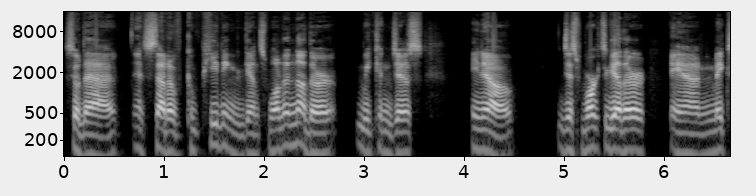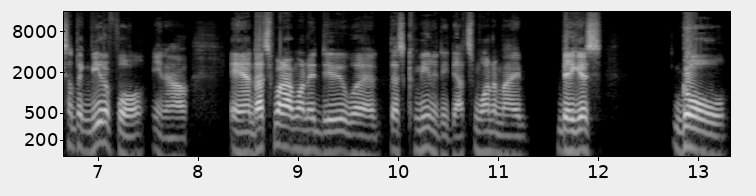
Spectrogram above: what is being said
so that instead of competing against one another, we can just, you know, just work together and make something beautiful, you know. And that's what I want to do with this community. That's one of my biggest goal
